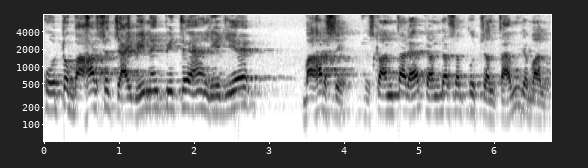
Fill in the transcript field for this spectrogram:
वो तो बाहर से चाय भी नहीं पीते हैं, लीजिए, बाहर से, इसका अंतर है कि अंदर सब कुछ चलता है, मुझे मालूम।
